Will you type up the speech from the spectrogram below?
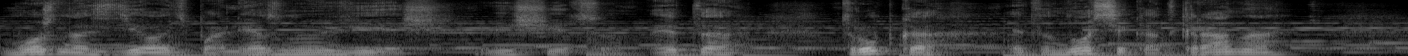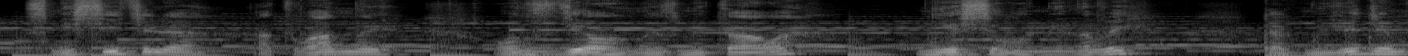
можно сделать полезную вещь, вещицу. Это трубка, это носик от крана, смесителя, от ванны. Он сделан из металла, не силуминовый. Как мы видим,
